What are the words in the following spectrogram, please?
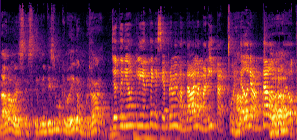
Claro, es, es, lindísimo que lo digan, ¿verdad? Yo tenía un cliente que siempre me mandaba la manita con el dedo levantado, ok.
